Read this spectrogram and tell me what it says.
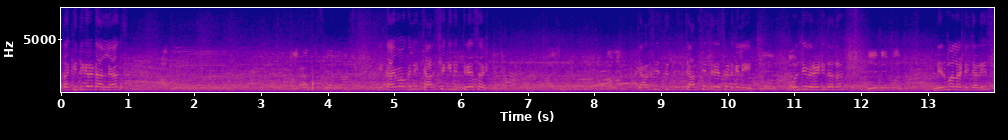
दादा किती कॅरेट आणले आज? आज एकोणतीस कॅरेट ही काय भाव गेली? चारशे किती त्रेसष्ट? चारशे चारशे त्रेसष्ट गेली. हो कोणती व्हेरायटी दादा? ही निर्मल. निर्मल अठ्ठेचाळीस.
